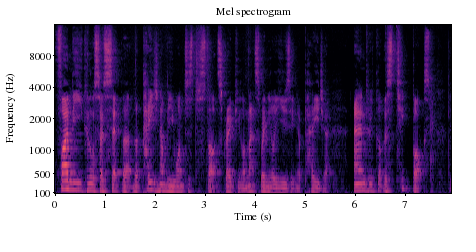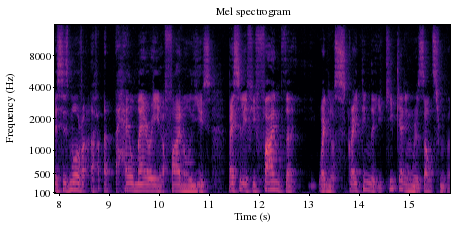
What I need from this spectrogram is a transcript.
Finally, you can also set the, the page number you want to start scraping on. That's when you're using a pager. And we've got this tick box. This is more of a, a, a Hail Mary, a final use. Basically, if you find that when you're scraping that you keep getting results from the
